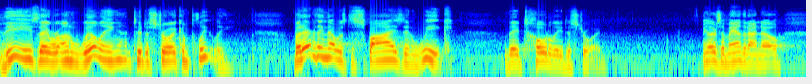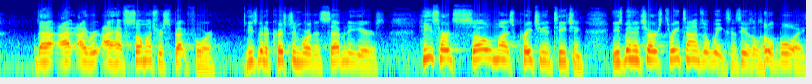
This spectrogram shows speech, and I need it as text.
These they were unwilling to destroy completely. But everything that was despised and weak, they totally destroyed. You know, there's a man that I know that I, I, I have so much respect for. He's been a Christian more than 70 years. He's heard so much preaching and teaching. He's been in church three times a week since he was a little boy.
